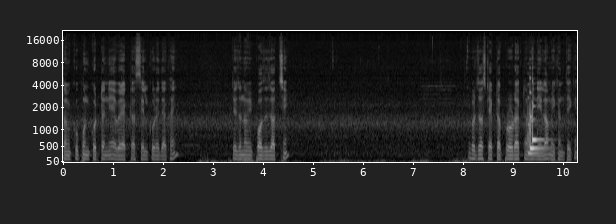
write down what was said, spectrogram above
তো আমি কুপন কোডটা নিয়ে এবার একটা সেল করে দেখাই। জন্য আমি পজে যাচ্ছি। এবার জাস্ট একটা প্রোডাক্ট আমি নিলাম এখান থেকে।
